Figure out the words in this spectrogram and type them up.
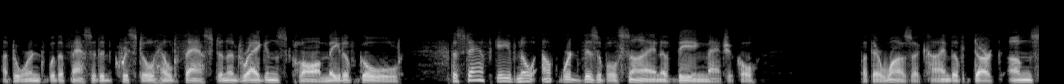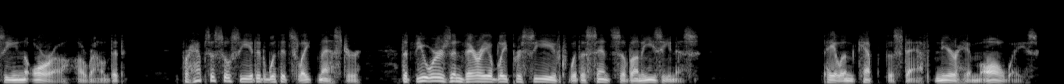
adorned with a faceted crystal held fast in a dragon's claw made of gold, the staff gave no outward visible sign of being magical, but there was a kind of dark, unseen aura around it, perhaps associated with its late master, that viewers invariably perceived with a sense of uneasiness. Palin kept the staff near him always.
